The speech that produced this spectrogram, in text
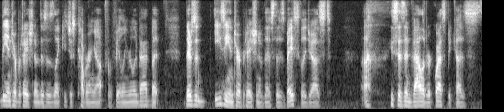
the interpretation of this is like he's just covering up for feeling really bad but there's an easy interpretation of this that is basically just uh, he says invalid request because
